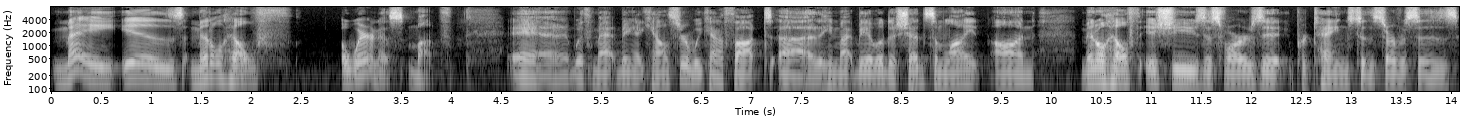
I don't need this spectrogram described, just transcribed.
May is Mental Health Awareness Month. And with Matt being a counselor, we kind of thought uh, he might be able to shed some light on mental health issues as far as it pertains to the services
